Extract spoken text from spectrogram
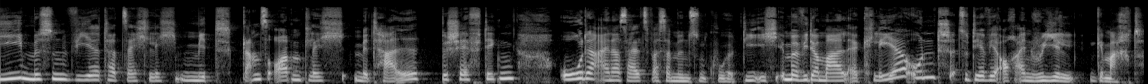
die müssen wir tatsächlich mit ganz ordentlich Metall beschäftigen oder einer Salzwassermünzenkur, die ich immer wieder mal erkläre und zu der wir auch ein Reel gemacht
